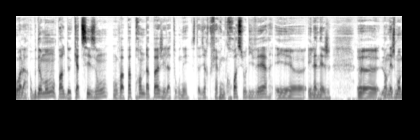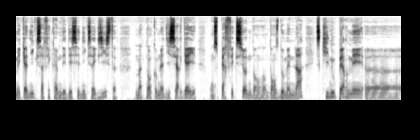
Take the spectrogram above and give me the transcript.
Voilà. Au bout d'un moment, on parle de quatre saisons. On va pas prendre la page et la tourner. C'est-à-dire que faire une croix sur l'hiver et, euh, la neige. Euh, L'enneigement mécanique, ça fait quand même des décennies que ça existe. Maintenant, comme l'a dit Sergueï, on se perfectionne dans, ce domaine-là, ce qui nous permet euh,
